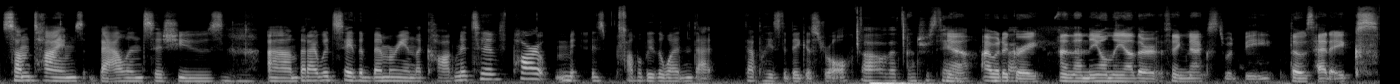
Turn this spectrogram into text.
sometimes balance issues. Um, but I would say the memory and the cognitive part is probably the one that, that plays the biggest role. Oh, that's interesting. Yeah, I would Okay. agree. And then the only other thing next would be those headaches.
